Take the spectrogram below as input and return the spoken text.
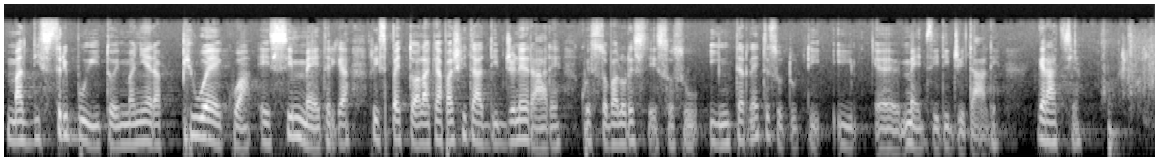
ma distribuito in maniera più equa e simmetrica rispetto alla capacità di generare questo valore stesso su internet e su tutti i eh, mezzi digitali. Grazie.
